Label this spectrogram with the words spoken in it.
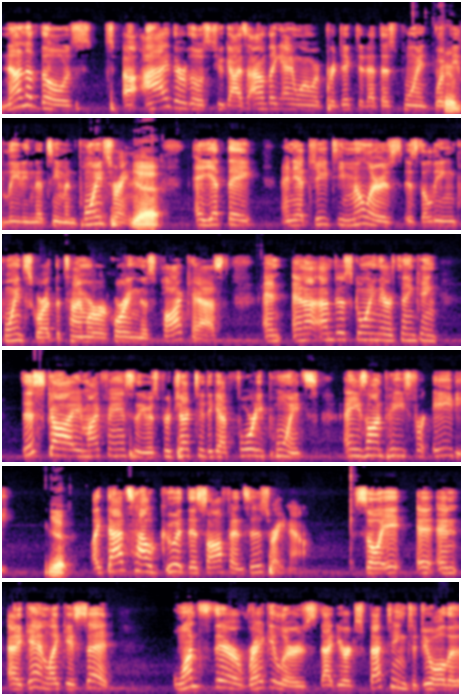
None of those, uh, either of those two guys, I don't think anyone would predict it at this point would True. be leading the team in points right now. Yeah, And yet they, and yet JT Miller is, is the leading point scorer at the time we're recording this podcast. And and I, I'm just going there thinking, this guy in my fantasy was projected to get 40 points, and he's on pace for 80. yep, Like that's how good this offense is right now. So it, and again, like you said, once they're regulars that you're expecting to do all the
